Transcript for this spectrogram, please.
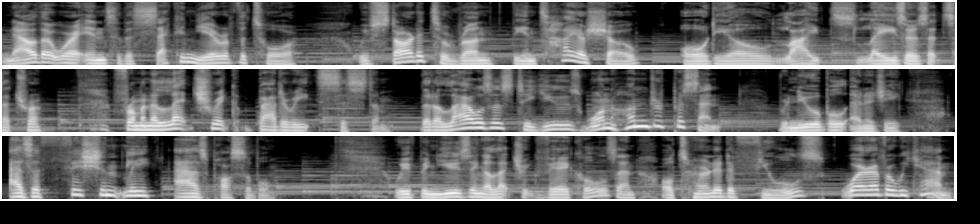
Now that we're into the second year of the tour, we've started to run the entire show audio, lights, lasers, etc. from an electric battery system that allows us to use 100% renewable energy as efficiently as possible. We've been using electric vehicles and alternative fuels wherever we can,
